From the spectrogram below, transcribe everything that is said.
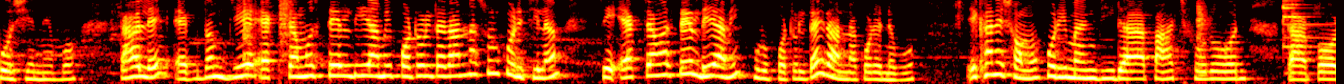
কষিয়ে নেব। তাহলে একদম যে এক চামচ তেল দিয়ে আমি পটলটা রান্না শুরু করেছিলাম, সেই এক চামচ তেল দিয়ে আমি পুরো পটলটাই রান্না করে নেব। এখানে সম পরিমাণ জিরা পাঁচ ফোড়ন তারপর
